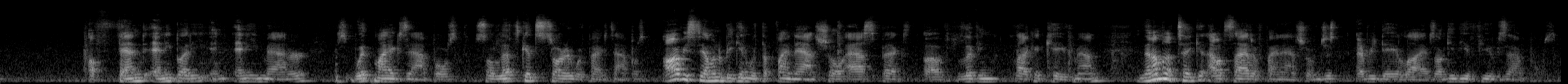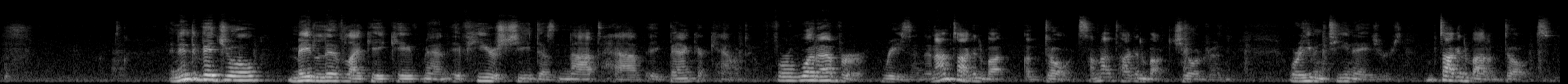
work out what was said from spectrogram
offend anybody in any manner with my examples. So let's get started with my examples. Obviously, I'm going to begin with the financial aspect of living like a caveman. And then I'm going to take it outside of financial and just everyday lives. I'll give you a few examples. An individual may live like a caveman if he or she does not have a bank account for whatever reason. And I'm talking about adults. I'm not talking about children or even teenagers. I'm talking about adults.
